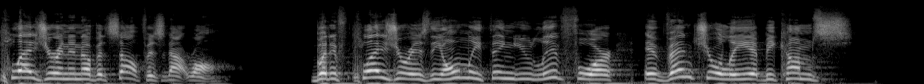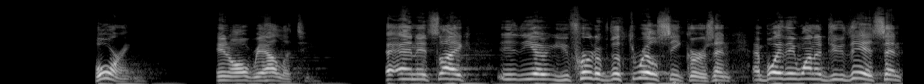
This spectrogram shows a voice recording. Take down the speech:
pleasure in and of itself is not wrong. But if pleasure is the only thing you live for, eventually it becomes boring in all reality. And it's like, you know, you've heard of the thrill seekers, and, and boy, they want to do this, and,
